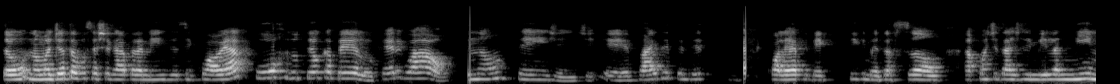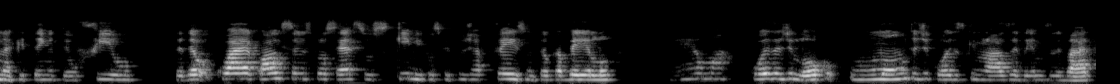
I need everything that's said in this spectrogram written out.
Então, não adianta você chegar para mim e dizer assim, qual é a cor do teu cabelo? Eu quero igual. Não tem, gente. É, vai depender qual é a pigmentação, a quantidade de melanina que tem o teu fio, entendeu? Quais, quais são os processos químicos que tu já fez no teu cabelo. É uma coisa de louco, um monte de coisas que nós devemos levar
